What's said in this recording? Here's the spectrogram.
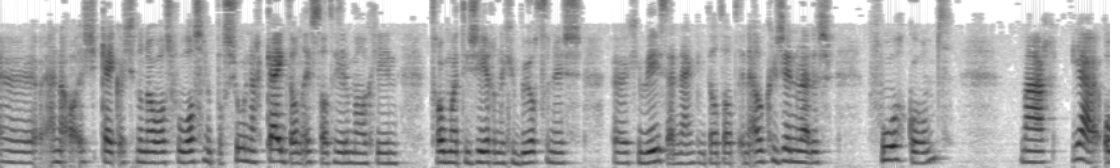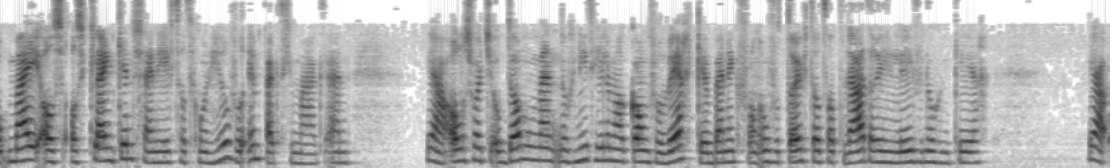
Uh, en als je, kijk, als je er nou als volwassene persoon naar kijkt, dan is dat helemaal geen traumatiserende gebeurtenis uh, geweest. En denk ik dat dat in elk gezin wel eens voorkomt. Maar ja, op mij als, als klein kind zijn heeft dat gewoon heel veel impact gemaakt. En ja, alles wat je op dat moment nog niet helemaal kan verwerken, ben ik van overtuigd dat dat later in je leven nog een keer ja,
